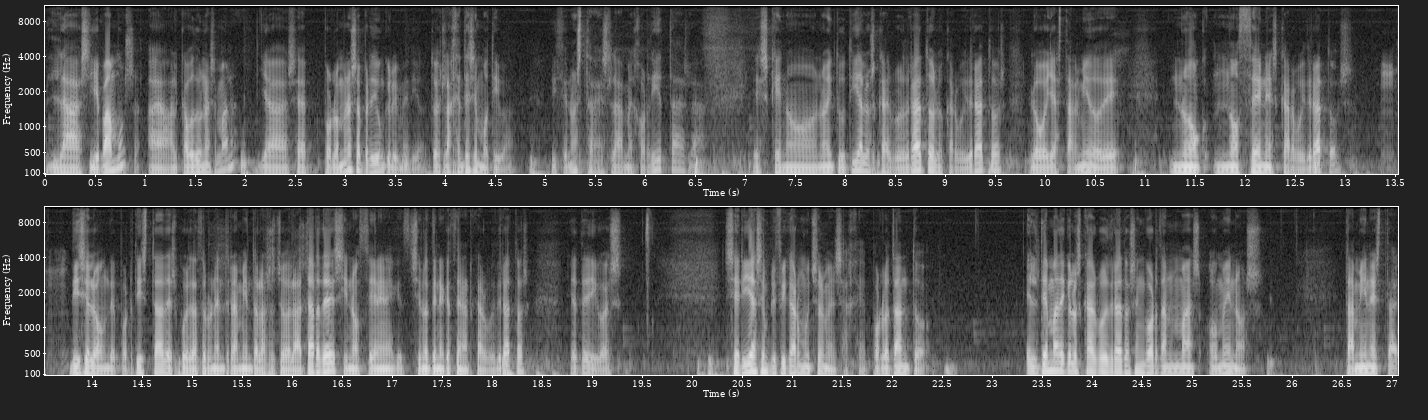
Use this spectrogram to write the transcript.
las llevamos al cabo de una semana, ya sea, por lo menos se ha perdido un kilo y medio. Entonces la gente se motiva. Dice, no, esta es la mejor dieta, es, la... es que no, no hay tu tía, los carbohidratos, los carbohidratos. Luego ya está el miedo de no, no cenes carbohidratos, díselo a un deportista después de hacer un entrenamiento a las 8 de la tarde, si no, tiene, si no tiene que cenar carbohidratos. Ya te digo, es sería simplificar mucho el mensaje. Por lo tanto, el tema de que los carbohidratos engordan más o menos, también, está,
